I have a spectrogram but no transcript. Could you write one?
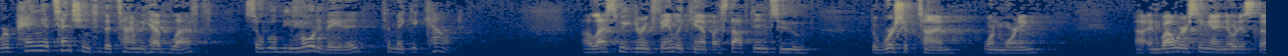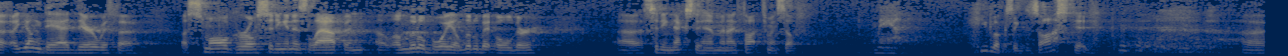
we're paying attention to the time we have left, so we'll be motivated to make it count. Uh, last week during family camp, I stopped into the worship time one morning uh, and while we were singing, I noticed a, a young dad there with a, a, small girl sitting in his lap and a, a little boy, a little bit older, uh, sitting next to him. And I thought to myself, man, he looks exhausted. Uh,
